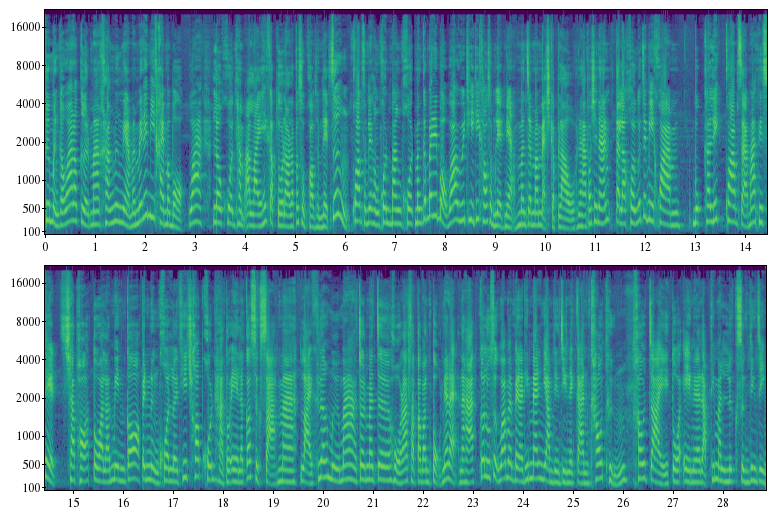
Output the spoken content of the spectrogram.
คือเหมือนกับว่าเราเกิดมาครั้งหนึ่งเนี่ยมันไม่ได้มีใครมาบอกว่าเราควรทำอะไรให้กับตัวเราแล้วประสบความสำเร็จ ซึ่งความสำเร็จของคนบางคนมันก็ไม่ได้บอกว่าวิธีที่เขาสำเร็จเนี่ยมันจะมาแมทช์กับเรานะคะเพราะฉะนั้นแต่ละคนก็จะมีความ บุคลิกความสามารถพิเศษ เฉพาะตัวแล้วมินก็เป็นหนึ่งคนเลยที่ชอบค้นหาตัวเองแล้วก็ศึกษามาหลายเครื่องมือมาก จนมาเจอโหราศาสตร์ตะวันตกเนี่ยแหละนะคะ ก็รู้สึกว่ามันเป็นอะไรที่แม่นยำจริง ๆ ในการเข้าถึงเข้าใจตัวเองในระดับที่มันลึกซึ้งจริง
